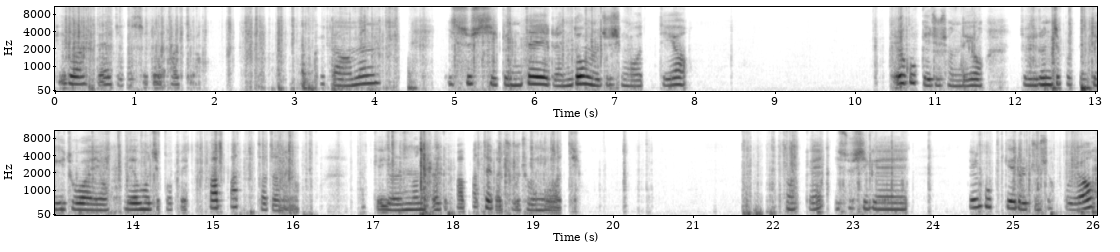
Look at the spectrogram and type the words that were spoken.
필요할 때 제가 쓰도록 할게요. 그 다음은 이쑤시개인데 랜덤을 주신 것 같아요. 일곱 개 주셨는데요. 저 이런 지퍼백 되게 좋아해요. 네모 지퍼백 빳빳하잖아요. 이렇게 열면 이렇게 빳빳해가지고 좋은 것 같아요. 이렇게 이쑤시개 7개를 주셨고요.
